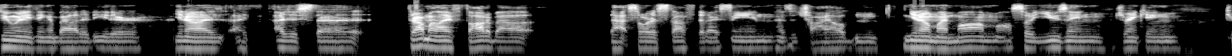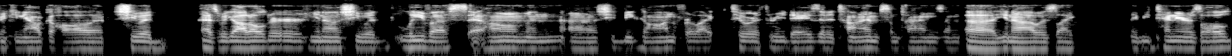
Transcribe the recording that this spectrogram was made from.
do anything about it either you know, I I, I just uh, throughout my life thought about that sort of stuff that I seen as a child, and you know, my mom also using drinking drinking alcohol, and she would. As we got older, you know, she would leave us at home and uh, she'd be gone for like two or three days at a time sometimes. And, uh, you know, I was like maybe 10 years old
